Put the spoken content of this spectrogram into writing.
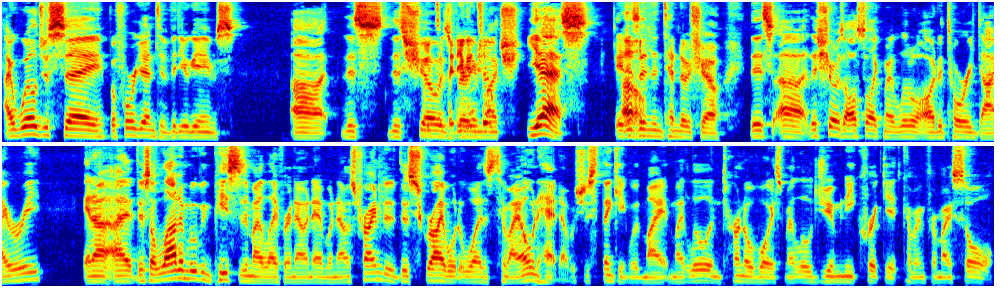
I will just say before we get into video games, uh, this this show is very show? much yes, it is Oh. a Nintendo show. This uh this show is also like my little auditory diary. And I, I, there's a lot of moving pieces in my life right now. And Edwin, I was trying to describe what it was to my own head. I was just thinking with my my little internal voice, my little Jiminy Cricket coming from my soul.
